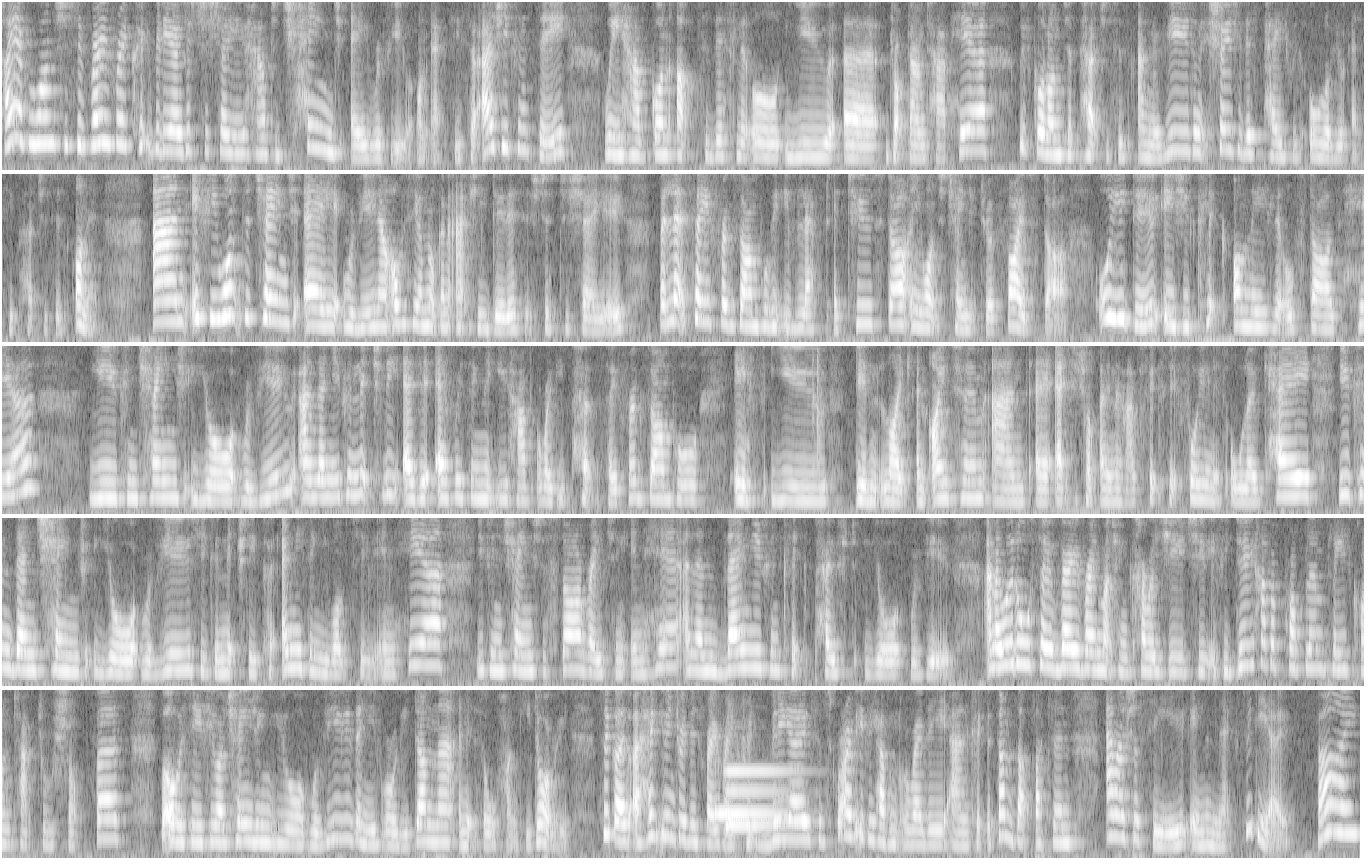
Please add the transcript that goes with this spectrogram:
Hi everyone, it's just a very very quick video just to show you how to change a review on Etsy. So as you can see, we have gone up to this little U uh, drop down tab here. We've gone on to purchases and reviews and it shows you this page with all of your Etsy purchases on it. And if you want to change a review, now obviously I'm not going to actually do this, it's just to show you. But let's say for example that you've left a two star and you want to change it to a five star. All you do is you click on these little stars here you can change your review and then you can literally edit everything that you have already put. So for example, if you didn't like an item and a Etsy shop owner has fixed it for you and it's all okay, you can then change your review. So you can literally put anything you want to in here. You can change the star rating in here and then, then you can click post your review. And I would also very, very much encourage you to, if you do have a problem, please contact your shop first. But obviously if you are changing your review, then you've already done that and it's all hunky-dory. So guys, I hope you enjoyed this very, very quick video. Subscribe if you haven't already and click the thumbs up button and I shall see you in the next video. Bye!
